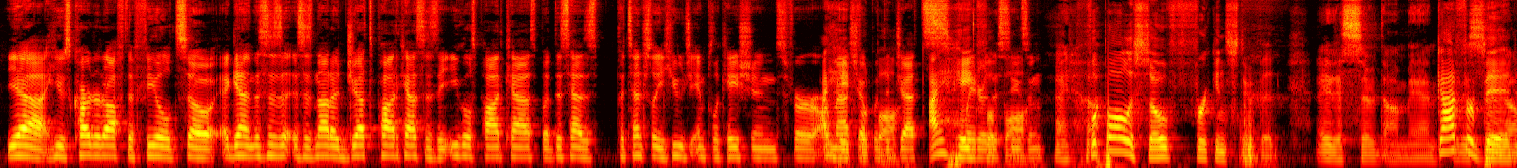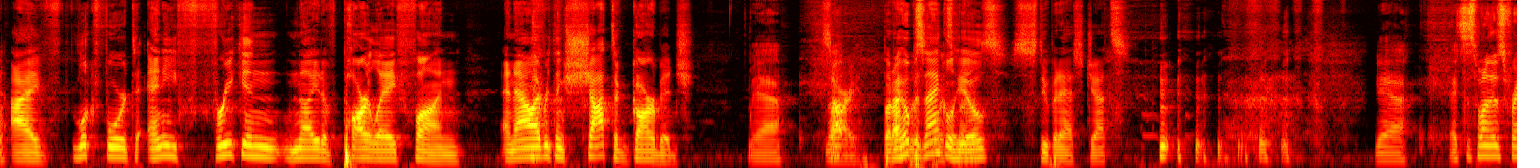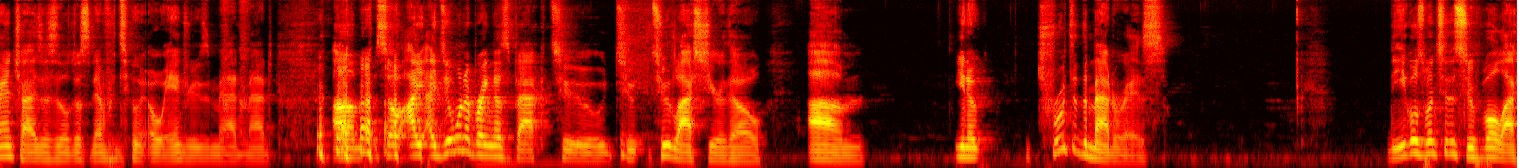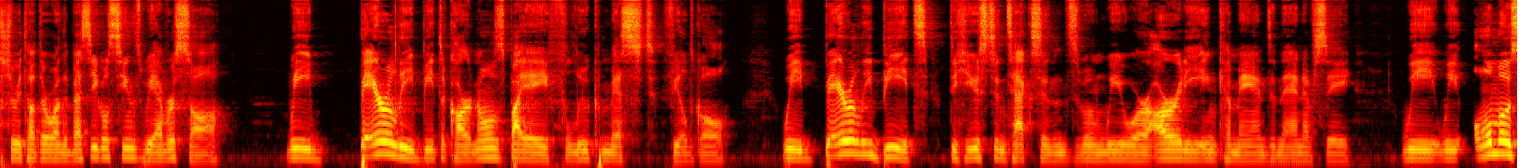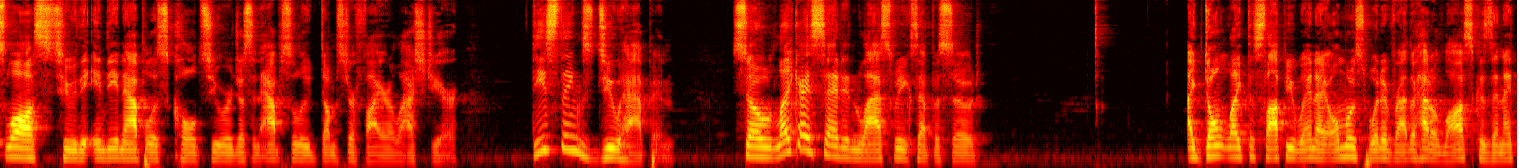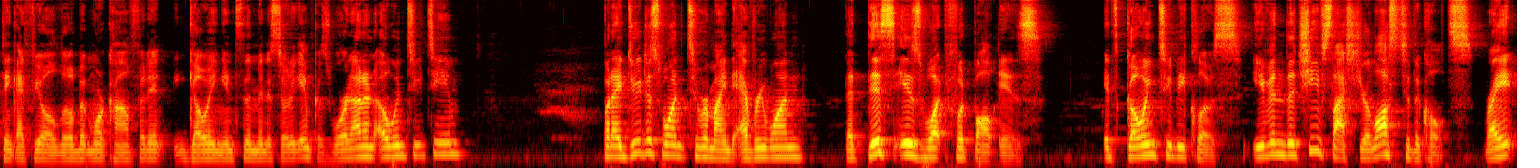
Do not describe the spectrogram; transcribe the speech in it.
Yeah, he was carted off the field. So again, this is this is not a Jets podcast; it's the Eagles podcast. But this has potentially huge implications for our I matchup with the. Jets I hate later this football. season. I know. Football is so freaking stupid. It is so dumb, man. God It is so forbid dumb. I look forward to any freaking night of parlay fun, and now everything's shot to garbage. yeah. Sorry, Well, but I hope his ankle sports, heals. Stupid ass Jets. Yeah, it's just one of those franchises. They'll just never do it. Oh, Andrew's mad, mad. Um, so I, I do want to bring us back to to to last year, though. Um, you know, truth of the matter is, the Eagles went to the Super Bowl last year. We thought they were one of the best Eagles teams we ever saw. We barely beat the Cardinals by a fluke missed field goal. We barely beat the Houston Texans when we were already in command in the NFC. We we almost lost to the Indianapolis Colts, who were just an absolute dumpster fire last year. These things do happen. So, like I said in last week's episode, I don't like the sloppy win. I almost would have rather had a loss because then I think I feel a little bit more confident going into the Minnesota game because we're not an 0 2 team. But I do just want to remind everyone that this is what football is. It's going to be close. Even the Chiefs last year lost to the Colts, right?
